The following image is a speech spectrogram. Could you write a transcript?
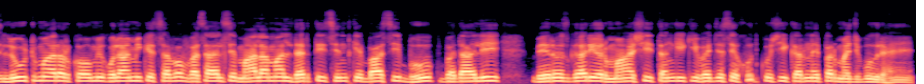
لوٹ مار اور قومی غلامی کے سبب وسائل سے مالا مال دھرتی، سندھ کے باسی، بھوک، بدالی، بے روزگاری اور معاشی تنگی کی وجہ سے خودکشی کرنے پر مجبور ہیں۔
